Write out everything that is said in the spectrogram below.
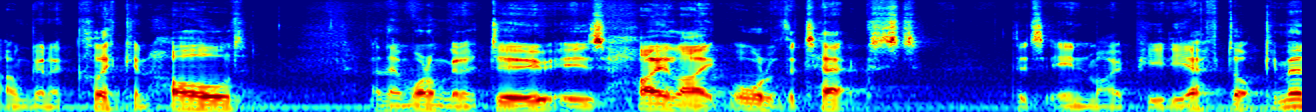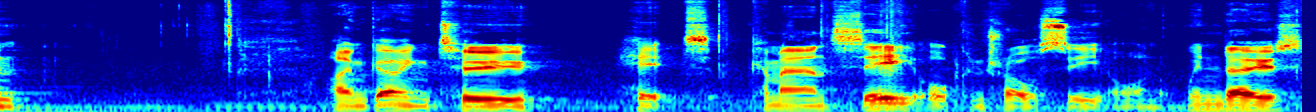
I'm going to click and hold, and then what I'm going to do is highlight all of the text that's in my PDF document. I'm going to hit Command C or Control C on Windows,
